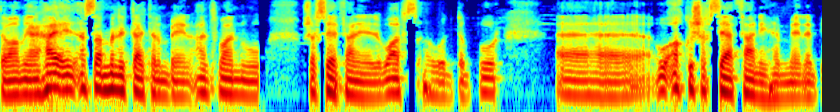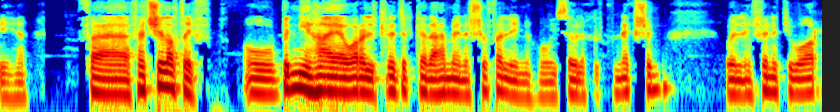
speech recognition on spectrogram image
تمام. يعني هاي أصلا من ال title مبين. Ant-Man وشخصية ثانية الوابس أو الدبور. آه وأكو شخصيات ثانية همين بيها فشي لطيف. وبالنهاية ورا ال credit كذا همين اشوفه لأنه هو يسوي لك ال connection وال Infinity War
